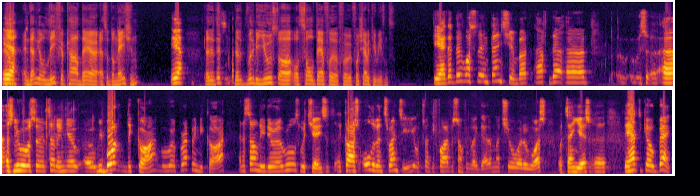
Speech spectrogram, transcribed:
Yeah. and then you'll leave your car there as a donation. Yeah. That it That's- that it will be used or, or sold there for, for, for charity reasons. Yeah, that, that was the intention, but after that, uh, uh, as Lou was uh, telling, uh, we bought the car, we were prepping the car, and suddenly the uh, rules were changed. A car's older than 20 or 25 or something like that, I'm not sure what it was, or 10 years, uh, they had to go back.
